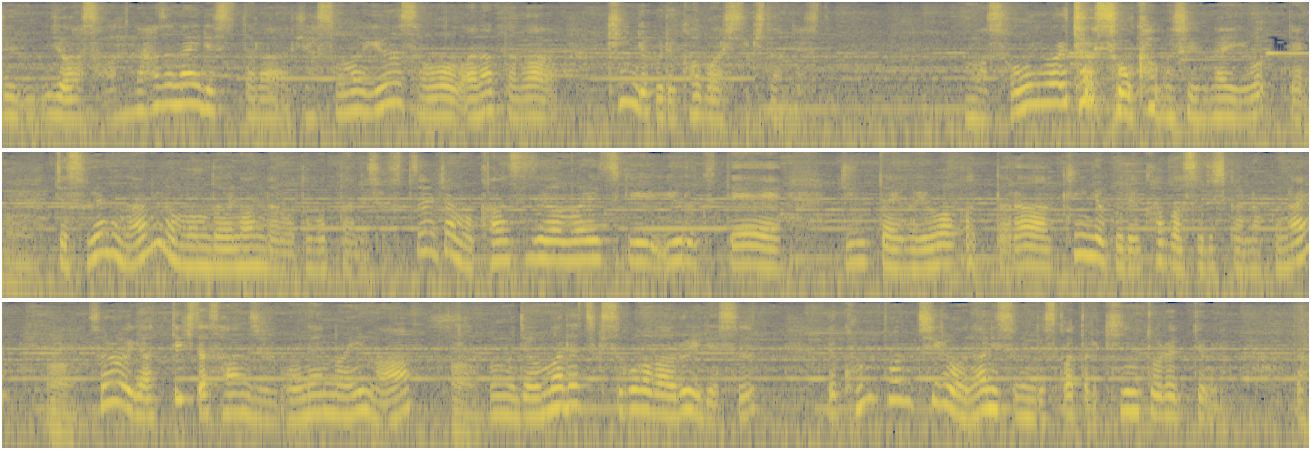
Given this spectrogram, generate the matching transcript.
ででいやそんなはずないですって言ったらいやその緩さをあなたが筋力でカバーしてきたんですまあそう言われたらそうかもしれないよって、じゃあそれの何が問題なんだろうと思ったんですよ普通じゃもう関節が生まれつき緩くて人体が弱かったら筋力でカバーするしかなくない？それをやってきた35年の今、うん、じゃあ生まれつきそこが悪いです。で根本治療何するんですか？って言ったら筋トレっていうの。だ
